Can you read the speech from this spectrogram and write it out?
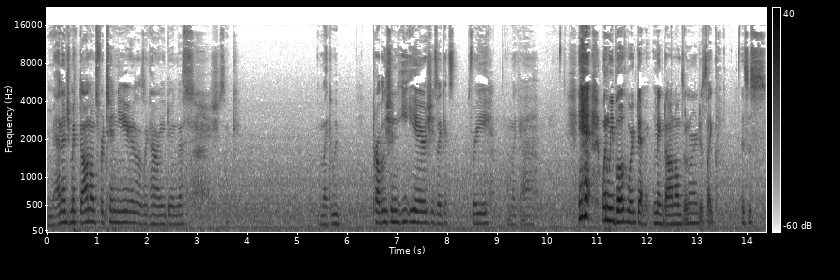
manage McDonald's for 10 years. I was like, how are you doing this? I'm like, we probably shouldn't eat here. She's like, it's free. I'm like, ah. Yeah, when we both worked at McDonald's and we are just like, this is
